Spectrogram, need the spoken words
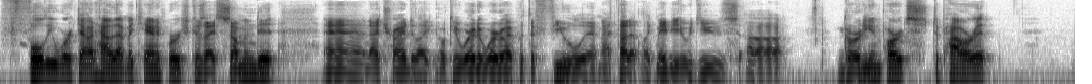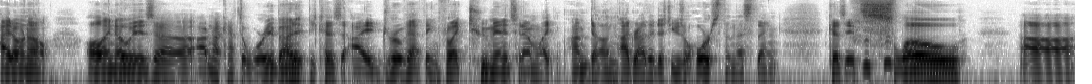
fully worked out how that mechanic works because I summoned it and I tried to like, okay, where do where do I put the fuel in? I thought it like maybe it would use uh, Guardian parts to power it. I don't know. All I know is uh, I'm not gonna have to worry about it because I drove that thing for like two minutes and I'm like, I'm done. I'd rather just use a horse than this thing because it's slow. Uh,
